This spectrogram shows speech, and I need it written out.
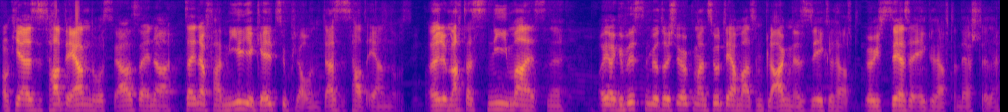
Okay, das ist hart ehrenlos, ja, seiner, seiner Familie Geld zu klauen. Das ist hart ehrenlos. Leute, macht das niemals, ne? Euer Gewissen wird euch irgendwann so dermaßen plagen, das ist ekelhaft. Wirklich sehr, sehr ekelhaft an der Stelle.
